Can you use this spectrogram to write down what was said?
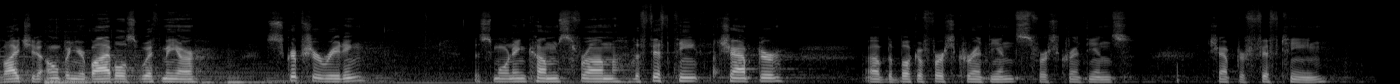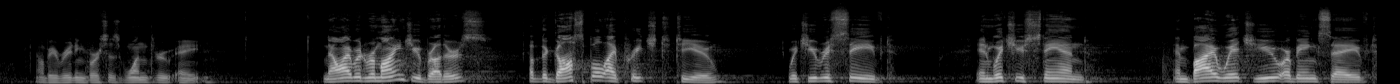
invite you to open your Bibles with me. Our scripture reading this morning comes from the 15th chapter of the book of 1 Corinthians, 1 Corinthians chapter 15. I'll be reading verses 1 through 8. Now I would remind you, brothers, of the gospel I preached to you, which you received, in which you stand, and by which you are being saved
